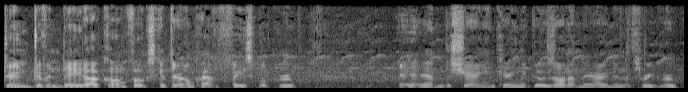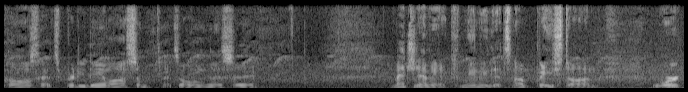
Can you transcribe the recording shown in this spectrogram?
DreamDrivenDay.com folks get their own private Facebook group and the sharing and caring that goes on in there and in the three group calls, that's pretty damn awesome. That's all I'm going to say. Imagine having a community that's not based on work,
